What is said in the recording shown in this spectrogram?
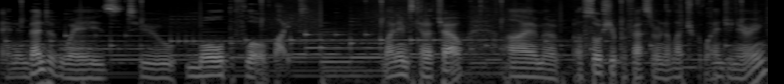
and inventive ways to mold the flow of light. My name is Kenneth Chau. I'm an associate professor in electrical engineering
